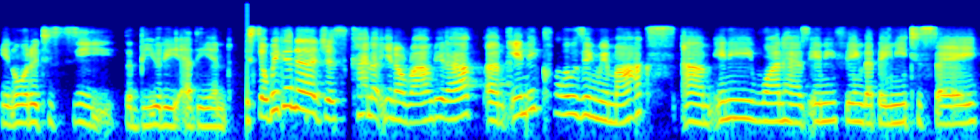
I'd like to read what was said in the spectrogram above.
in order to see the beauty at the end. So we're gonna just kind of, you know, round it up. Um, any closing remarks? Um, anyone has anything that they need to say?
